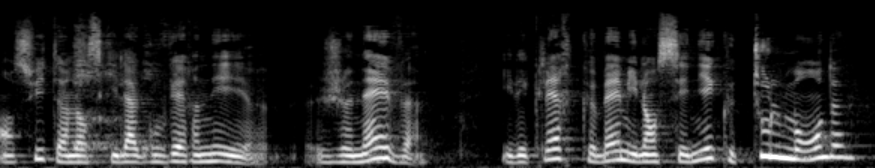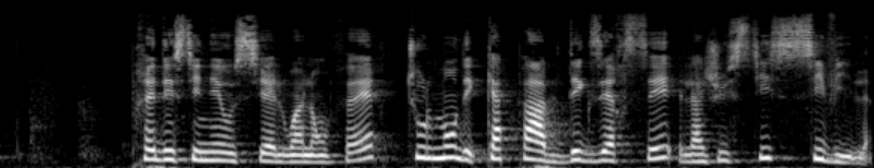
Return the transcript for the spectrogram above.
ensuite, hein, lorsqu'il a gouverné euh, Genève, il est clair que même il enseignait que tout le monde, prédestiné au ciel ou à l'enfer, tout le monde est capable d'exercer la justice civile.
